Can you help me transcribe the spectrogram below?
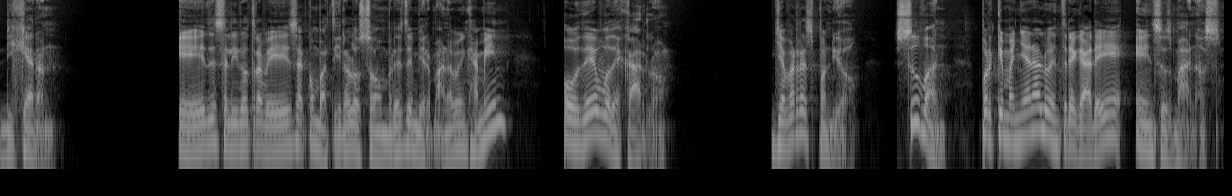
Dijeron, ¿he de salir otra vez a combatir a los hombres de mi hermano Benjamín, o debo dejarlo? Yahvé respondió, suban, porque mañana lo entregaré en sus manos.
